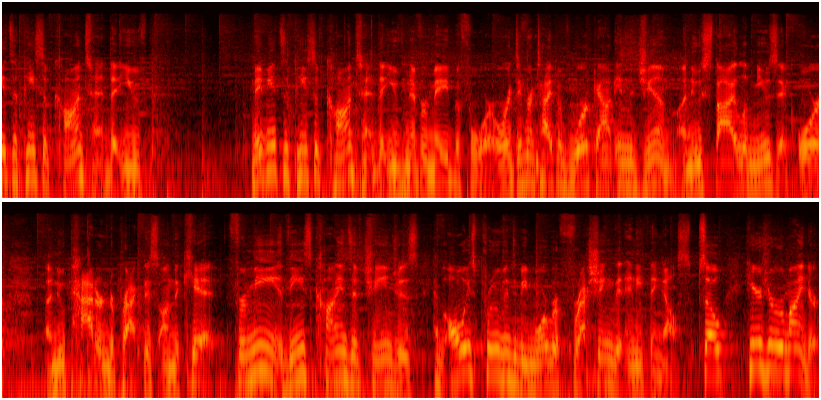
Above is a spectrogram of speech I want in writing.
it's a piece of content that you've Maybe it's a piece of content that you've never made before, or a different type of workout in the gym, a new style of music, or a new pattern to practice on the kit. For me, these kinds of changes have always proven to be more refreshing than anything else. So here's your reminder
